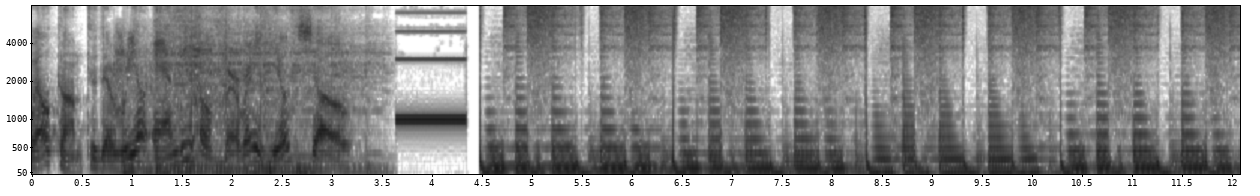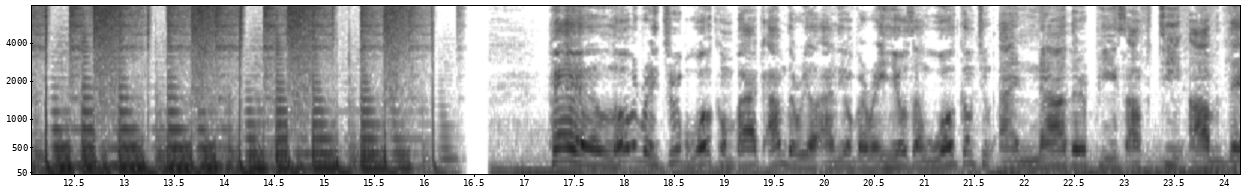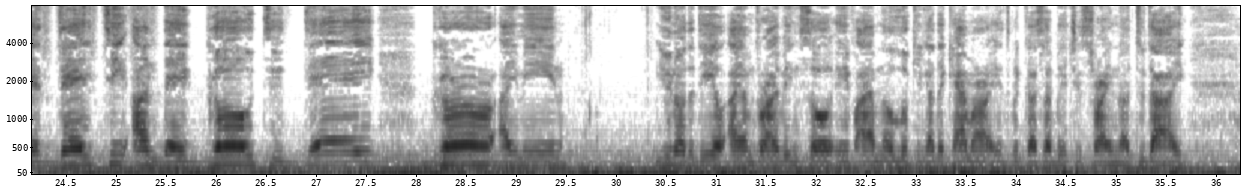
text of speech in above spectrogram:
Welcome to the Real Andy of Beverly Hills Show. Hello, everybody, troop. Welcome back. I'm the real Andy of Beverly Hills, and welcome to another piece of tea of the day. Tea on the go today, girl. I mean, you know the deal. I am driving, so if I am not looking at the camera, it's because a bitch is trying not to die.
